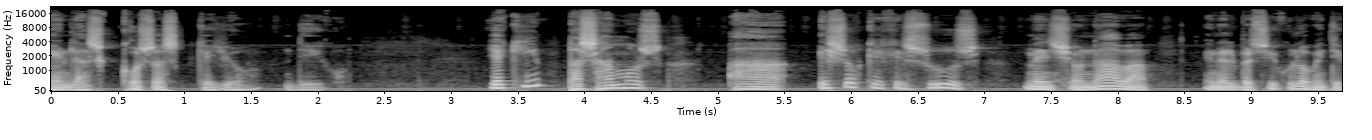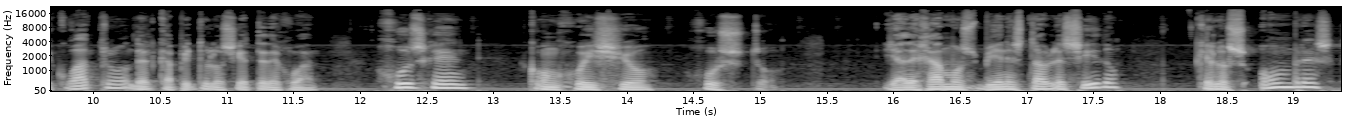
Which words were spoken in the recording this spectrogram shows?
en las cosas que yo digo. Y aquí pasamos a eso que Jesús mencionaba en el versículo 24 del capítulo 7 de Juan. Juzguen con juicio justo. Ya dejamos bien establecido que los hombres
